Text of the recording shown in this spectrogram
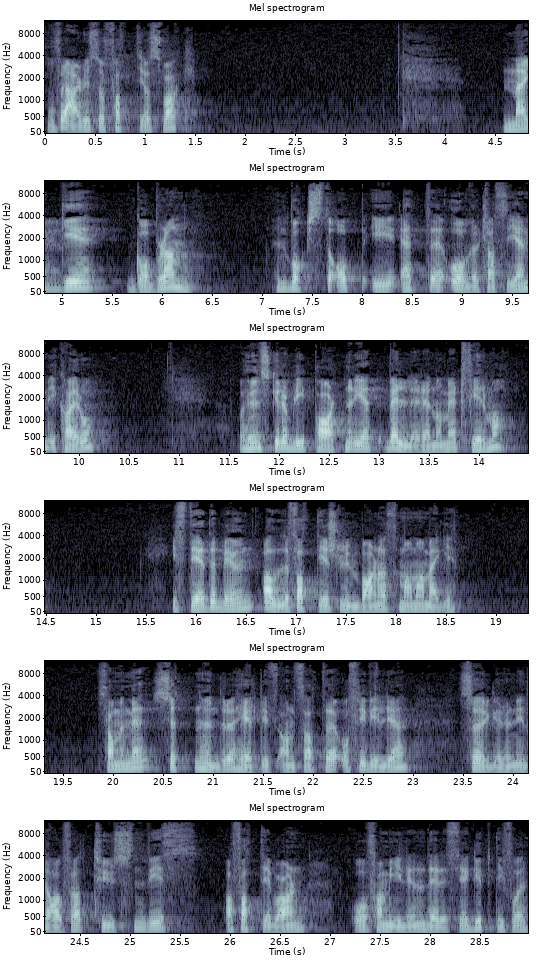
Hvorfor er du så fattig og svak? Maggie Gobran hun vokste opp i et eh, overklassehjem i Kairo. Og hun skulle bli partner i et velrenommert firma. I stedet ble hun alle fattige slumbarnas mamma Maggie. Sammen med 1700 heltidsansatte og frivillige sørger hun i dag for at tusenvis av fattige barn og familiene deres i Egypt får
